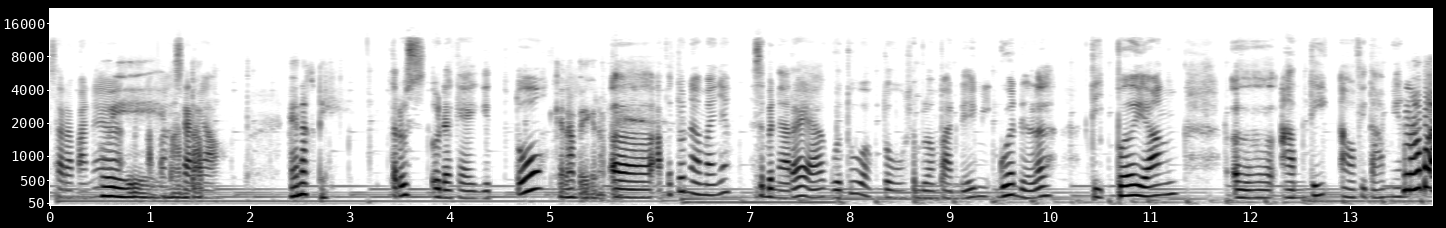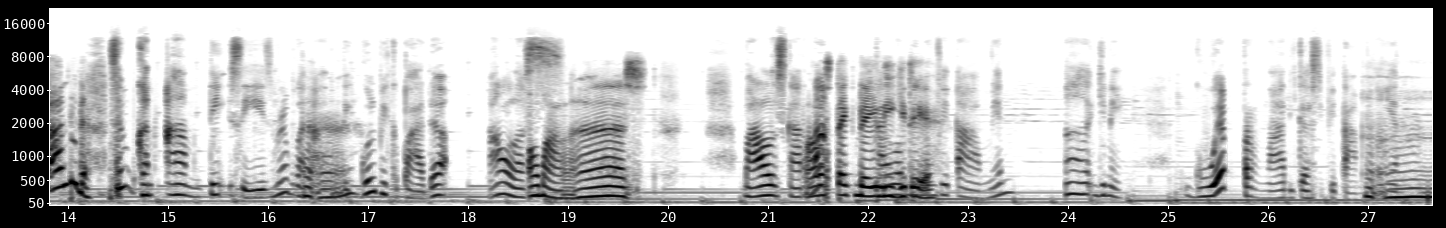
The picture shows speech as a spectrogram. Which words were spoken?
sarapannya Wih apa mantap. sereal. Enak nih terus udah kayak gitu Kenapa ya kenapa eh, apa tuh namanya? Sebenarnya ya gue tuh waktu sebelum pandemi gue adalah tipe yang eh, anti sama vitamin Kenapa anti dah? Sebenarnya bukan anti sih sebenarnya bukan Heeh. anti. Gue lebih kepada males. Oh males. Males karena Males take daily gitu ya? vitamin eh, gini gue pernah dikasih vitamin Heeh.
